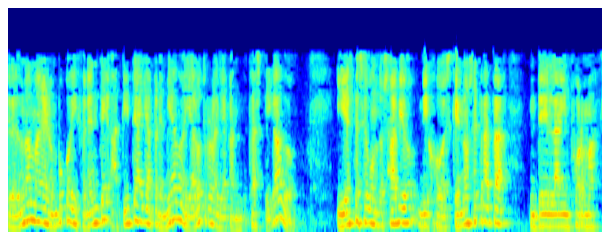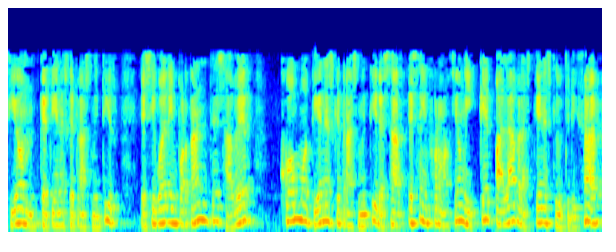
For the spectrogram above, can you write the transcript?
pero de una manera un poco diferente, a ti te haya premiado y al otro le haya castigado? Y este segundo sabio dijo, es que no se trata de la información que tienes que transmitir, es igual de importante saber cómo tienes que transmitir esa, información y qué palabras tienes que utilizar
